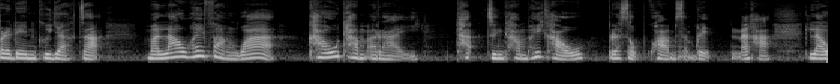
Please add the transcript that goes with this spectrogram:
ประเด็นคืออยากจะมาเล่าให้ฟังว่าเขาทำอะไร จึงทำให้เขา ประสบความสำเร็จนะคะ แล้ว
